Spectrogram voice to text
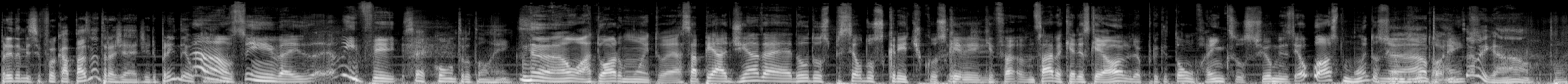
Prenda-me se for capaz, não é tragédia. Ele prendeu o cara. Não, sim, velho. Enfim. Isso é contra o Tom Hanks. Não, adoro muito. Essa piadinha é do, dos pseudos críticos, que, que sabe, aqueles que, olha, porque Tom Hanks, os filmes. Eu gosto muito dos filmes Não, do Tom Tom, Hanks Hanks. é legal. Tom-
